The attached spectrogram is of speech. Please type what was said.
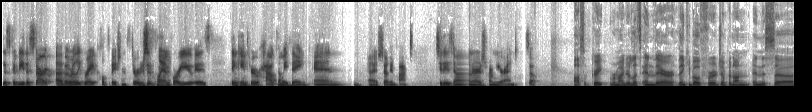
this could be the start of a really great cultivation stewardship plan for you is thinking through how can we think and uh, show impact to these donors from year end. So awesome. Great reminder. Let's end there. Thank you both for jumping on in this uh,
